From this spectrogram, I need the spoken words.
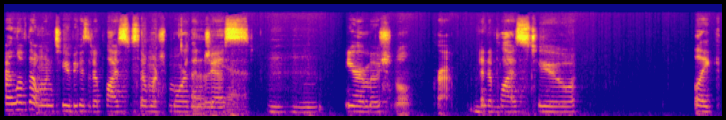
I love that one too because it applies to so much more than Oh, just mm-hmm. your emotional crap. It mm-hmm. applies to like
